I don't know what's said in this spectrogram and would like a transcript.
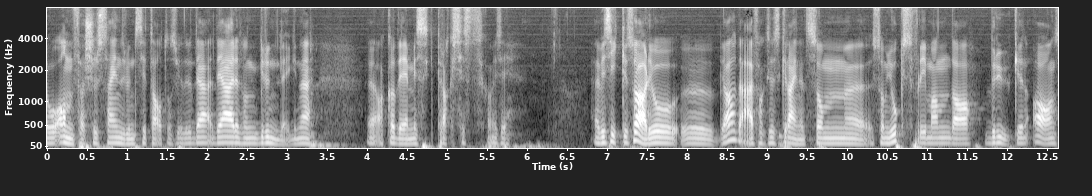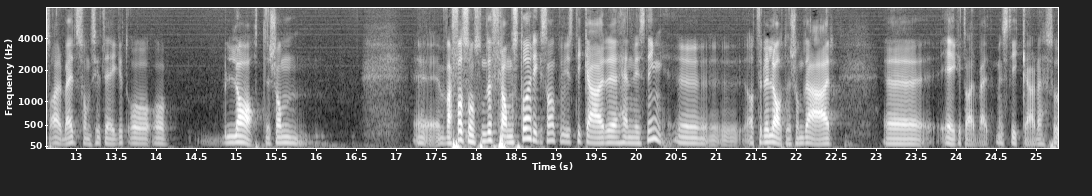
og anførselstegn rundt sitat osv. Det, det er en sånn grunnleggende uh, akademisk praksis, kan vi si. Uh, hvis ikke så er det jo uh, ja, det er faktisk regnet som, som, juks, fordi man da bruker en annens arbeid som sitt eget og, og later som I hvert fall sånn som det framstår, hvis det ikke er henvisning. at det later som det er eget arbeid, mens det ikke er det. Så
